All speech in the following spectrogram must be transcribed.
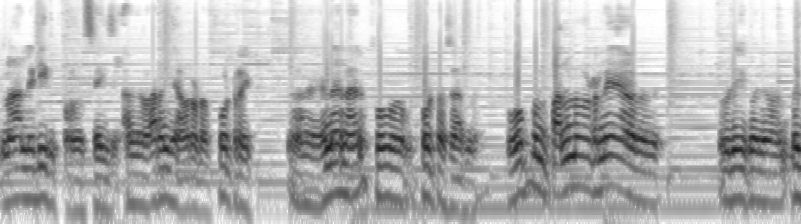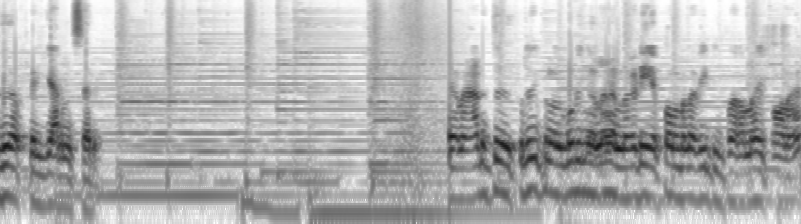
நாலு அடி இருப்போம் சைஸ் அது வரைஞ்சேன் அவரோட போர்ட்ரேட் என்னென்ன ஃபோ ஃபோட்டோ சார்ல ஓப்பன் பண்ண உடனே அவர் அப்படியே கொஞ்சம் மெதுவாக பிரிக்க ஆரம்பிச்சார். நான் அடுத்து குருதிப்பணம் முடிஞ்சோன்னா மறுபடியும் எப்போ போல வீட்டுக்கு போகிற மாதிரி போனேன்.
